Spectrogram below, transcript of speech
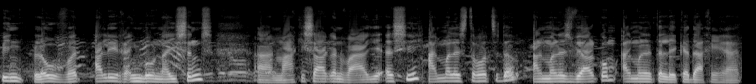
pink, blou, wit, al die Rainbow Nations. En maak nie saak waar jy is nie. Almal is trots daarop. Almal is welkom. Almal het 'n lekker dag gehad.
